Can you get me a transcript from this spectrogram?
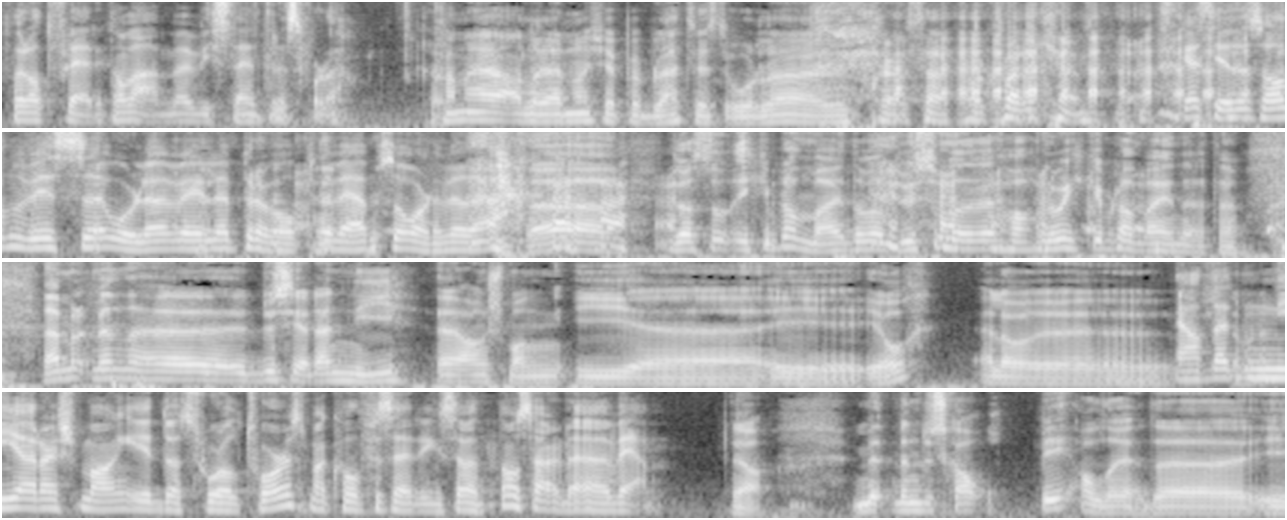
for at flere kan være med hvis det er interesse for det. Kan jeg allerede nå kjøpe billett hvis Ole prøver seg på kvaliken? Skal jeg si det sånn, hvis Ole vil prøve opp til VM, så ordner vi det. Nei, du har så, ikke bland meg, det var du som Hallo, ikke bland meg inn i dette. Nei, men, men eh, du sier det er ni eh, arrangement i, eh, i, i år? Eller eh, Ja, det er ni arrangement i Dutch World Tour, som er kvalifiseringseventene, og så er det VM. Ja. Men, men du skal opp i allerede i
